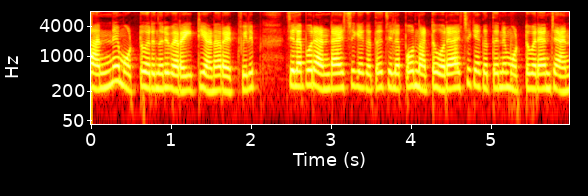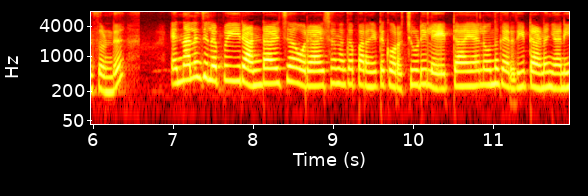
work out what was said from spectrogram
തന്നെ മൊട്ട് വരുന്നൊരു വെറൈറ്റിയാണ് റെഡ് ഫിലിപ്പ്. ചിലപ്പോൾ രണ്ടാഴ്ചക്കകത്ത് ചിലപ്പോൾ നട്ട് ഒരാഴ്ചക്കകത്ത് തന്നെ മൊട്ട് വരാൻ ചാൻസ് ഉണ്ട് എന്നാലും ചിലപ്പോൾ ഈ രണ്ടാഴ്ച ഒരാഴ്ച എന്നൊക്കെ പറഞ്ഞിട്ട് കുറച്ചുകൂടി ലേറ്റ് ആയാലോ എന്ന് കരുതിയിട്ടാണ് ഞാൻ ഈ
